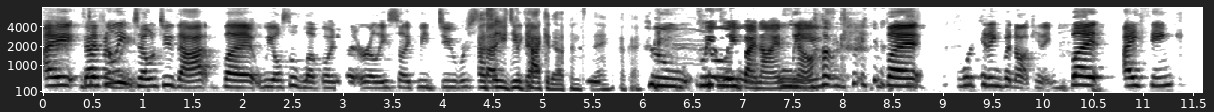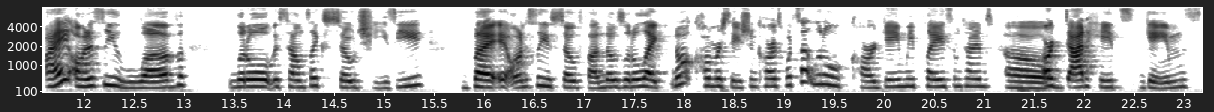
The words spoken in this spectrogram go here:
I definitely. Definitely. don't do that, but we also love going to bed early. So like we do Oh, respect. so you do pack it up and say, okay. Who Please leave by nine. No, leaves. I'm but we're kidding, but not kidding. But I think I honestly love little. This sounds like so cheesy, but it honestly is so fun. Those little like not conversation cards. What's that little card game we play sometimes? Oh, Our dad hates games,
